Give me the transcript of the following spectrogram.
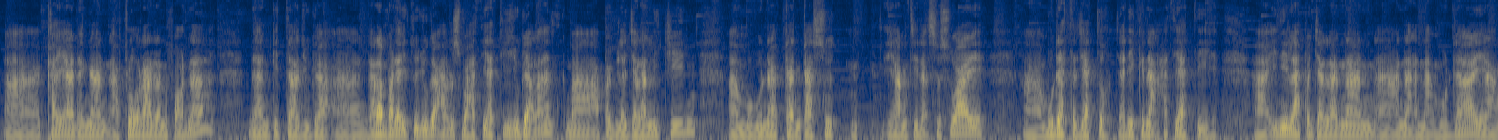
uh, kaya dengan uh, flora dan fauna. Dan kita juga uh, dalam pada itu juga harus berhati-hati juga lah apabila jalan licin uh, menggunakan kasut yang tidak sesuai uh, mudah terjatuh. Jadi kena hati-hati. Uh, inilah perjalanan uh, anak-anak muda yang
